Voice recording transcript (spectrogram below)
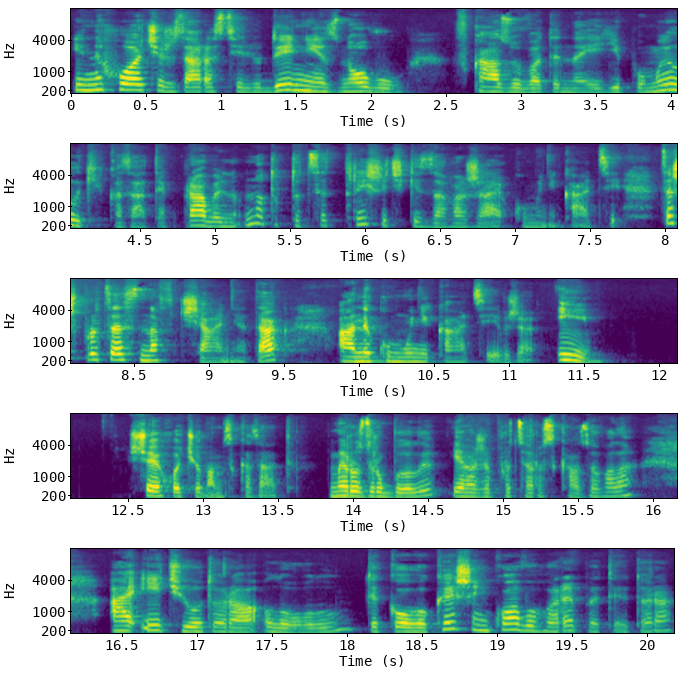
і не хочеш зараз цій людині знову вказувати на її помилки, казати як правильно. Ну, тобто, це трішечки заважає комунікації. Це ж процес навчання, так? а не комунікації вже. І що я хочу вам сказати? Ми розробили, я вже про це розказувала. AI тютора Лолу, такого кишенькового репетитора,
